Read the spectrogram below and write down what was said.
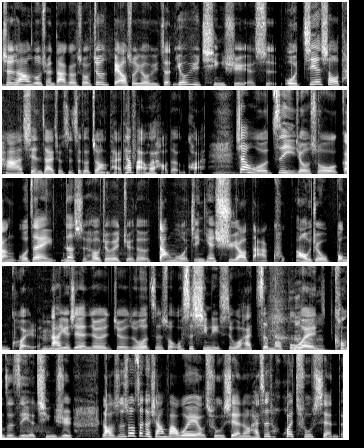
就像若泉大哥说，就是不要说忧郁症，忧郁情绪也是，我接受他现在就是这个状态，他反而会好得很快。像我自己就说，我刚我在那时候就会觉得，当我今天需要大哭，然后我就崩溃了。然后有些人就会觉得，如果是说我是心理师，我还这么不会 控制自己的情绪，老实说，这个想法我也有出现哦，还是会出现的。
